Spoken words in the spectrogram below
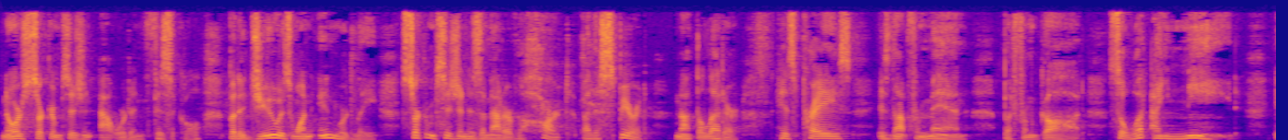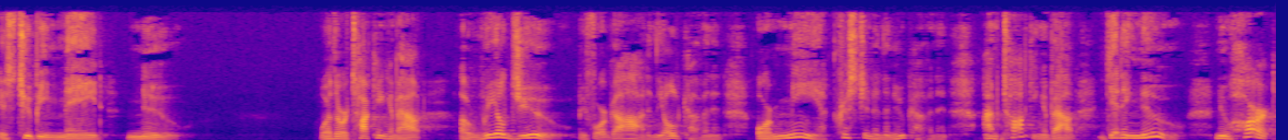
nor is circumcision outward and physical, but a Jew is one inwardly. Circumcision is a matter of the heart, by the Spirit, not the letter. His praise is not from man, but from God. So what I need is to be made new. Whether we're talking about a real Jew before God in the Old Covenant or me, a Christian in the New Covenant, I'm talking about getting new. New heart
